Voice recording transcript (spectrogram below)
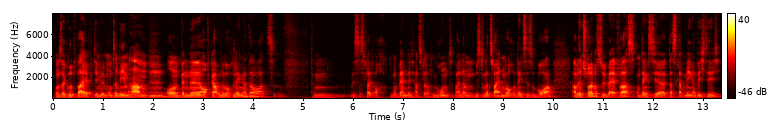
unser Good Vibe, den wir im Unternehmen haben. Mhm. Und wenn eine Aufgabe eine Woche länger dauert, dann ist das vielleicht auch notwendig, hat es vielleicht auch einen Grund, weil dann bist du in der zweiten Woche, denkst dir so, boah, aber dann stolperst du über etwas und denkst dir, das ist gerade mega wichtig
